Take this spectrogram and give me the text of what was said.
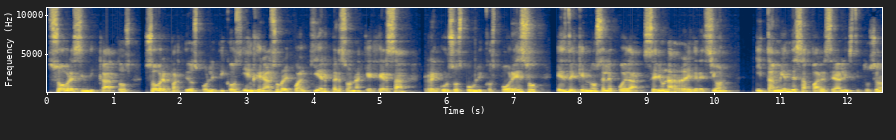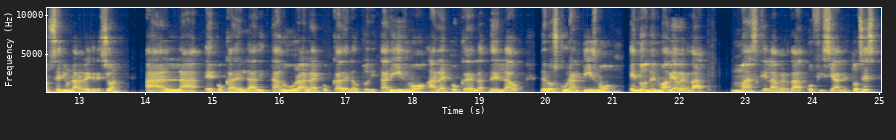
sobre sindicatos, sobre partidos políticos y en general sobre cualquier persona que ejerza recursos públicos. Por eso es de que no se le pueda, sería una regresión y también desaparecer a la institución sería una regresión a la época de la dictadura, a la época del autoritarismo, a la época del oscurantismo, en donde no había verdad más que la verdad oficial. Entonces,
